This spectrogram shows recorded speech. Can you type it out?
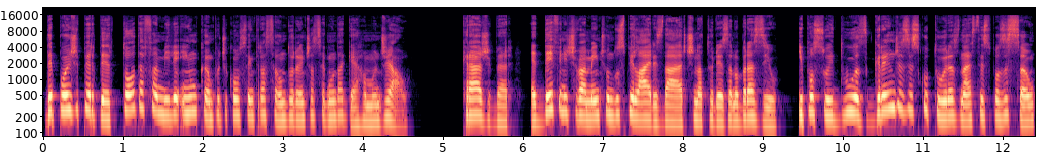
depois de perder toda a família em um campo de concentração durante a Segunda Guerra Mundial. Krasberg é definitivamente um dos pilares da arte natureza no Brasil e possui duas grandes esculturas nesta exposição,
